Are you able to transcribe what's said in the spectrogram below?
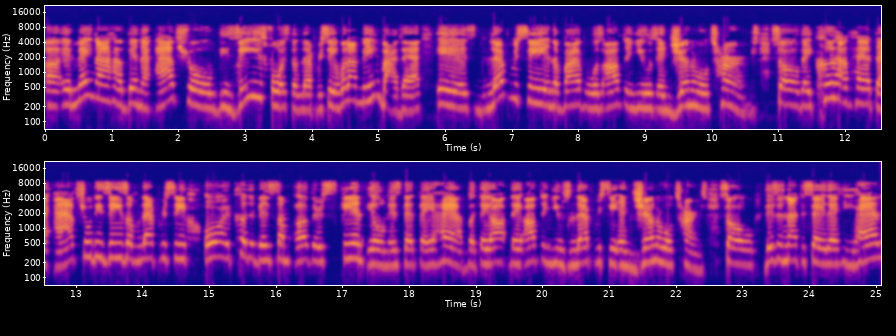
uh, it may not have been an actual disease for the leprosy what I mean by that is leprosy in the Bible was often used in general terms. So they could have had the actual disease of leprosy, or it could have been some other skin illness that they have, but they they often use leprosy in general terms. So this is not to say that he had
